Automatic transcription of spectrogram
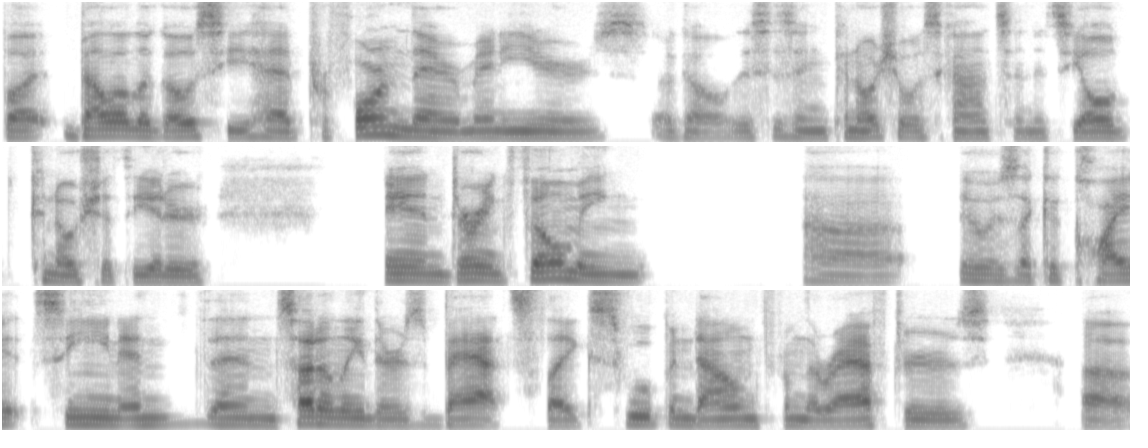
but Bela Lugosi had performed there many years ago. This is in Kenosha, Wisconsin. It's the old Kenosha Theater. And during filming, uh, it was like a quiet scene, and then suddenly there's bats like swooping down from the rafters, uh,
